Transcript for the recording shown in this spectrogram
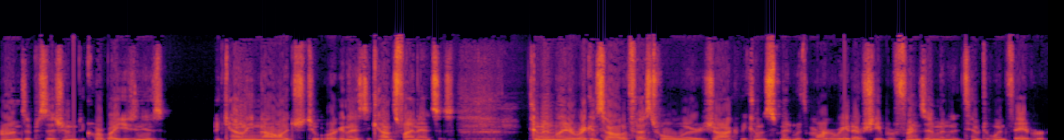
earns a position at the court by using his accounting knowledge to organize the count's finances. Two men later reconcile at a festival where Jacques becomes smitten with Marguerite after she befriends him in an attempt to win favor.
